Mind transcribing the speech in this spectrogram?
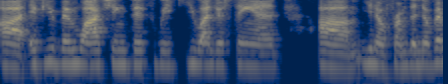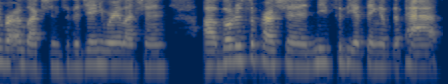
Uh, if you've been watching this week, you understand um, you know, from the November election to the January election, uh, voter suppression needs to be a thing of the past.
